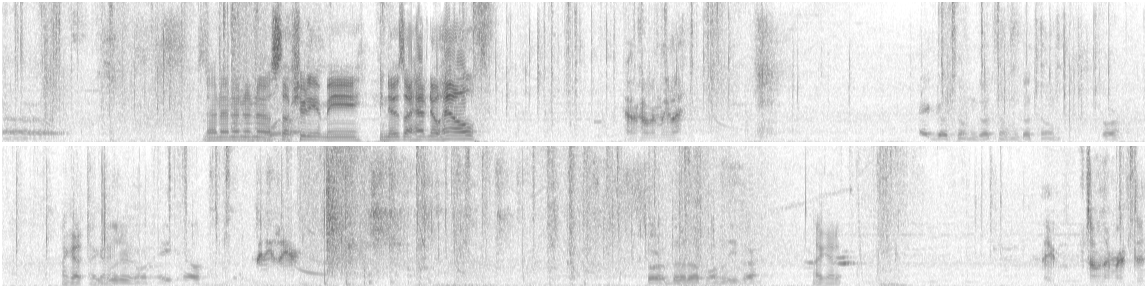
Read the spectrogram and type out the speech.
Uh, No, no, no, no, no. Stop shooting at me. He knows I have no health. Yeah, I'm coming, Levi. hey, go to him, go to him, go to him. Thor. I got, it, I He's got it. literally on 8 health. Sort of build up on Levi. I got it. They, some of them rifted.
